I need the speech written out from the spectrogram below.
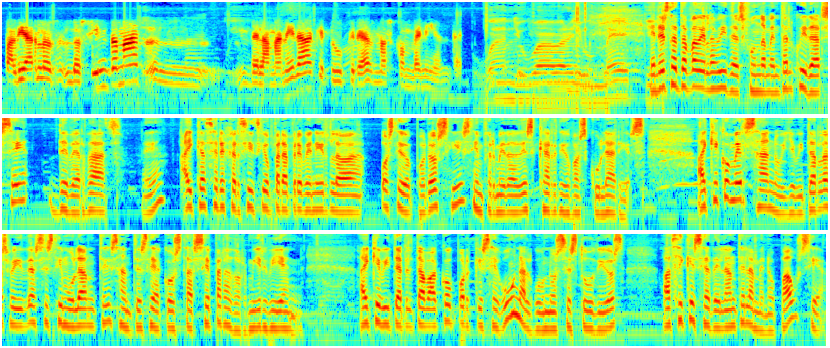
Paliar los, los síntomas mm, de la manera que tú creas más conveniente. En esta etapa de la vida es fundamental cuidarse de verdad. ¿eh? Hay que hacer ejercicio para prevenir la osteoporosis y enfermedades cardiovasculares. Hay que comer sano y evitar las bebidas estimulantes antes de acostarse para dormir bien. Hay que evitar el tabaco porque, según algunos estudios, hace que se adelante la menopausia.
